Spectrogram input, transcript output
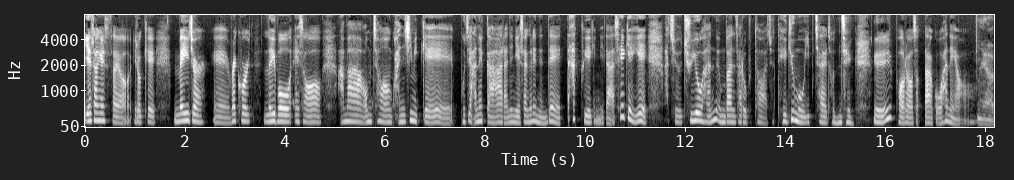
예상했어요. 이렇게 메이저 예, 레코드 레이블에서 아마 엄청 관심 있게 보지 않을까라는 예상을 했는데 딱 그 얘기입니다. 세계의 아주 주요한 음반사로부터 아주 대규모 입찰 전쟁을 벌어졌다고 하네요. Yeah,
